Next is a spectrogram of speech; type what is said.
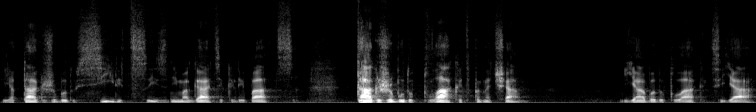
Я также буду силиться, изнемогать и колебаться, также буду плакать по ночам. Я буду плакать, я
